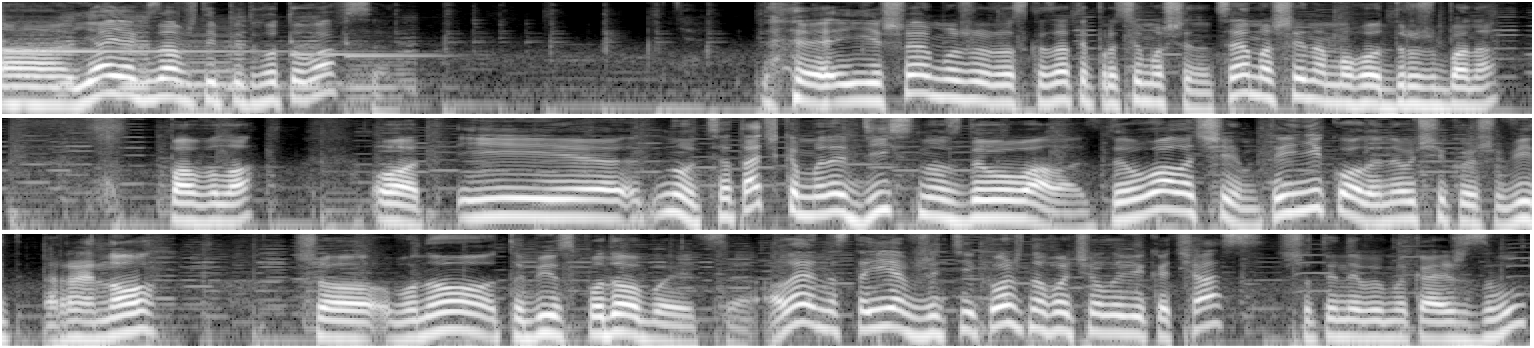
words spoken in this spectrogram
А, я, як завжди, підготувався. І що я можу розказати про цю машину? Це машина мого дружбана Павла. От, і ну, ця тачка мене дійсно здивувала. Здивувала чим? Ти ніколи не очікуєш від Рено, що воно тобі сподобається. Але настає в житті кожного чоловіка час, що ти не вимикаєш звук.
